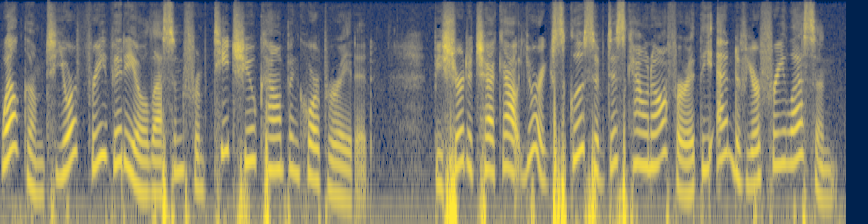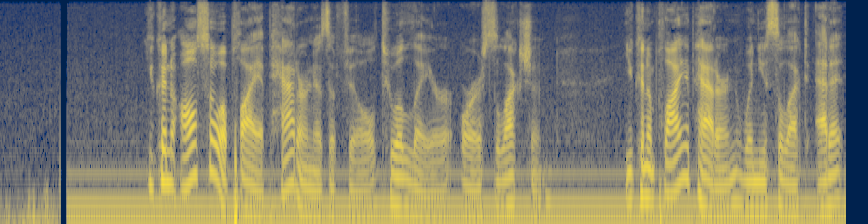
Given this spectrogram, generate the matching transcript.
Welcome to your free video lesson from TeachUComp Incorporated. Be sure to check out your exclusive discount offer at the end of your free lesson. You can also apply a pattern as a fill to a layer or a selection. You can apply a pattern when you select Edit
